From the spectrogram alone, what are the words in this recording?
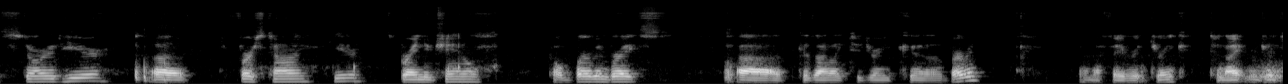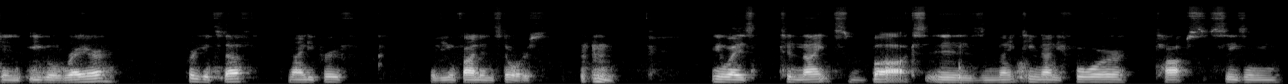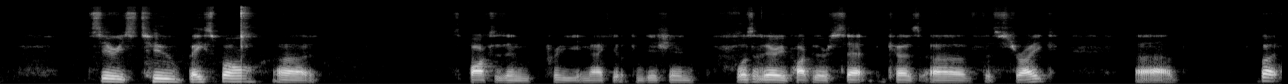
get started here. Uh, first time here. It's brand new channel called Bourbon Breaks because uh, I like to drink uh, bourbon. my favorite drink. Tonight we're drinking Eagle Rare. Pretty good stuff. 90 proof if you can find it in stores. Anyways, tonight's box is 1994 Topps Season Series 2 Baseball. Uh, box is in pretty immaculate condition. Wasn't very popular set because of the strike. Uh, but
